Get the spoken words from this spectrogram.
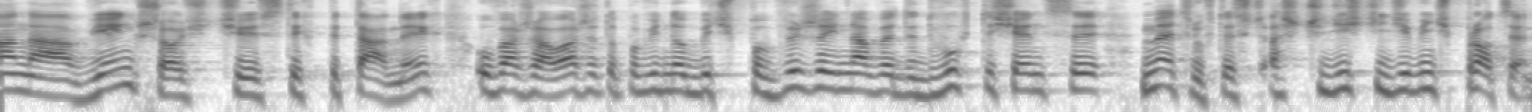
zdecydowana większość z tych pytanych uważała, że to powinno być powyżej nawet 2000 metrów, to jest aż 39%,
